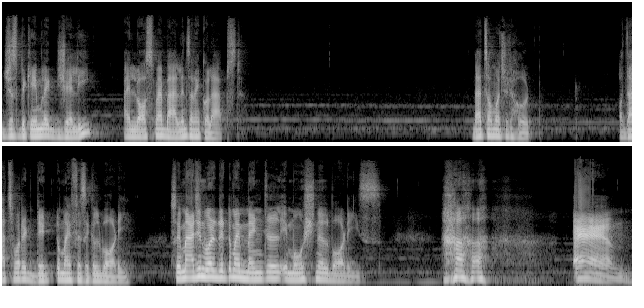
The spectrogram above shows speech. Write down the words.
just became like jelly. I lost my balance and I collapsed. That's how much it hurt. Or that's what it did to my physical body. So imagine what it did to my mental, emotional bodies. Damn.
